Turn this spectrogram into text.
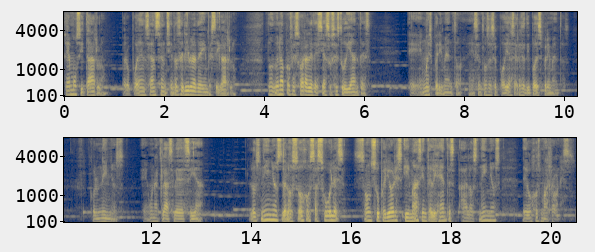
temo citarlo, pero pueden siéntase libres de investigarlo, donde una profesora le decía a sus estudiantes, eh, en un experimento, en ese entonces se podía hacer ese tipo de experimentos con niños, en una clase le decía, los niños de los ojos azules son superiores y más inteligentes a los niños de ojos marrones.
